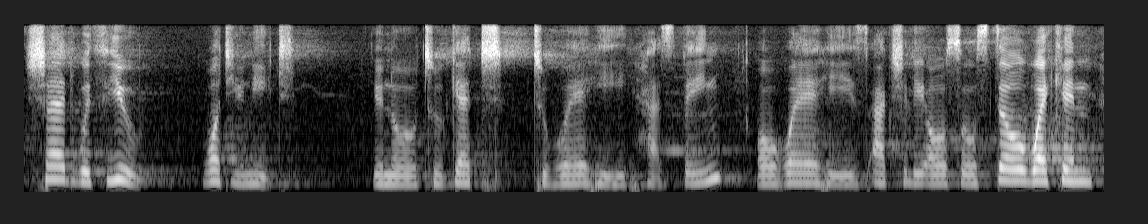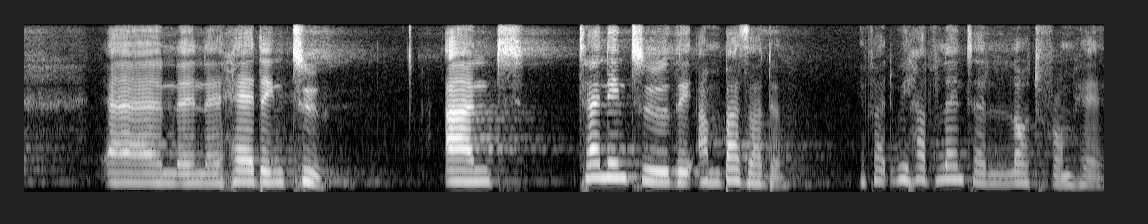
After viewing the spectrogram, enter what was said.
shared with you what you need, you know, to get to where he has been or where he's actually also still working and, and heading to. And turning to the ambassador, in fact, we have learned a lot from her.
